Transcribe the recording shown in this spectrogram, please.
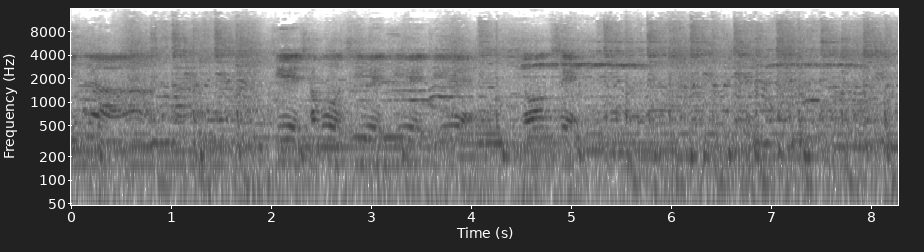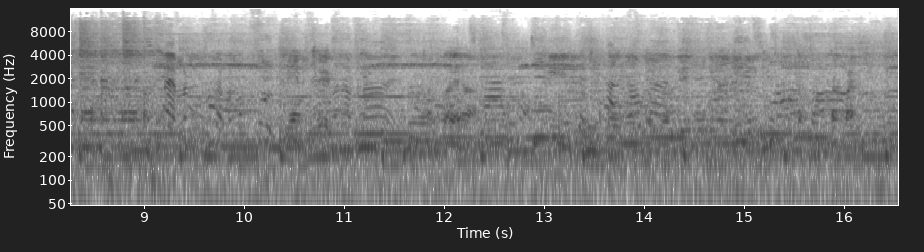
ที่จับโอ้ที่ที่어뒤에 뒤에 뒤에 노란색 แต่มันแต่มันต้องฝึกทีมใช่ไหมทำได้ 잡아야 뒤에 잡아야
